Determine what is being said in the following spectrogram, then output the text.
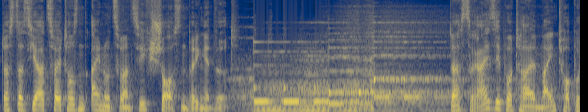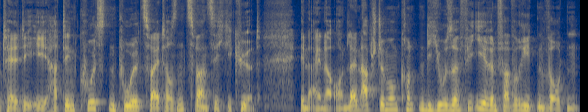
dass das Jahr 2021 Chancen bringen wird. Das Reiseportal meintophotel.de hat den coolsten Pool 2020 gekürt. In einer Online-Abstimmung konnten die User für ihren Favoriten voten.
